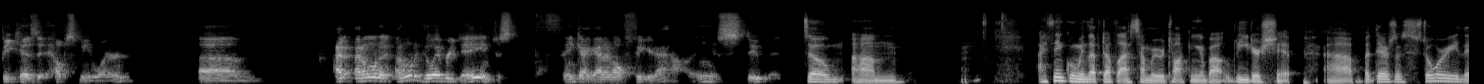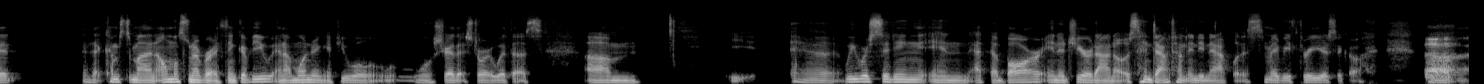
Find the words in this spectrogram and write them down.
because it helps me learn. Um, I, I don't want to. I don't want to go every day and just think I got it all figured out. I think it's stupid. So, um, I think when we left off last time, we were talking about leadership, uh, but there's a story that that comes to mind almost whenever I think of you, and I'm wondering if you will will share that story with us. Um, uh, we were sitting in at the bar in a Giordano's in downtown Indianapolis, maybe three years ago. Uh-huh. Uh,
